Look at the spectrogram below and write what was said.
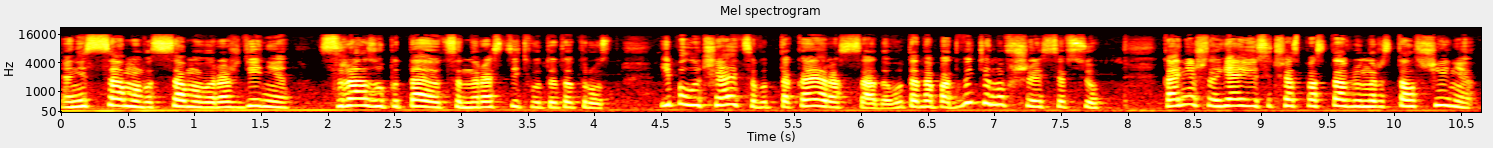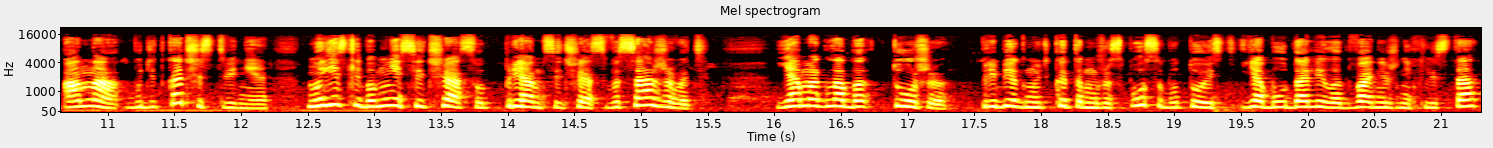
они с самого-самого рождения сразу пытаются нарастить вот этот рост. И получается вот такая рассада. Вот она подвытянувшаяся, все. Конечно, я ее сейчас поставлю на растолщение, она будет качественнее. Но если бы мне сейчас, вот прямо сейчас высаживать, я могла бы тоже прибегнуть к этому же способу. То есть я бы удалила два нижних листа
